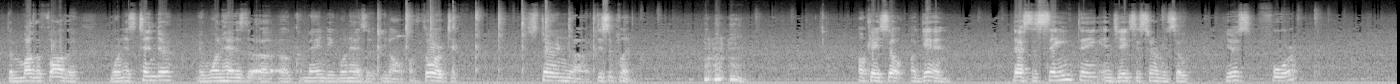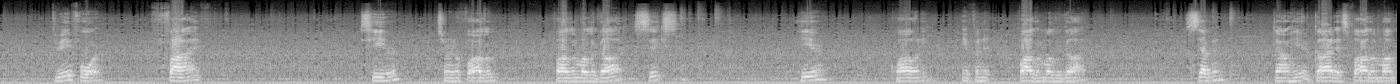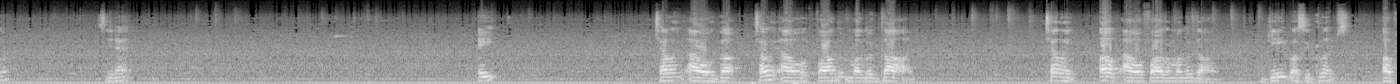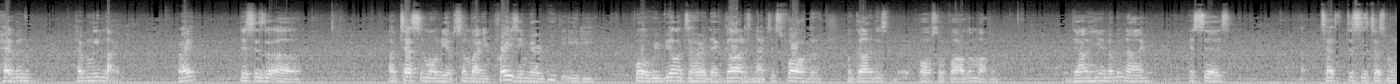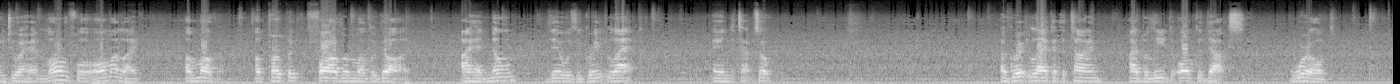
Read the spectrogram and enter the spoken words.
the mother father. One is tender, and one has a, a commanding. One has a you know authority, stern uh, discipline. Okay, so again, that's the same thing in Jake's sermon. So here's four, three and four, five. Here, eternal Father, Father, Mother, God. Six. Here, quality, infinite Father, Mother, God. Seven. Down here, God as Father, Mother. See that? Eight. Telling our God, telling our Father, Mother, God. Telling of our Father, Mother, God. Gave us a glimpse of heaven, heavenly light. Right? This is a a testimony of somebody praising Mary Baker Eddy for revealing to her that God is not just Father, but God is also Father, Mother. Down here, number nine, it says, this is testimony to I had longed for all my life, a mother, a perfect Father, Mother, God. I had known there was a great lack and the time. So, a great lack at the time, I believe the Orthodox world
